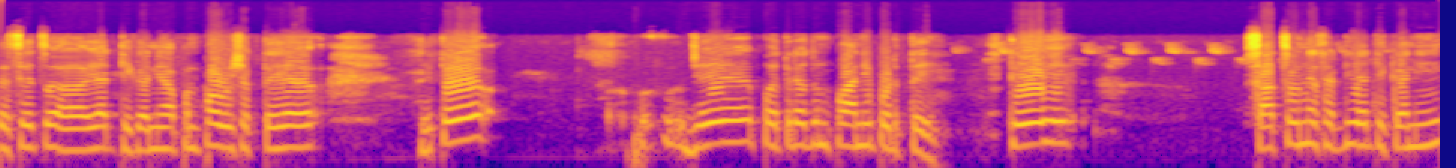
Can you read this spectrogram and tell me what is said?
तसेच या ठिकाणी आपण पाहू शकता या इथं जे पत्र्यातून पाणी पडतंय ते साचवण्यासाठी या ठिकाणी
